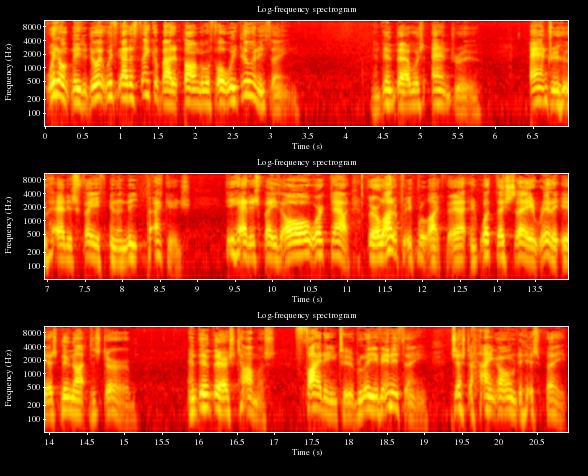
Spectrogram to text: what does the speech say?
we don't need to do it. We've got to think about it longer before we do anything. And then there was Andrew. Andrew, who had his faith in a neat package. He had his faith all worked out. There are a lot of people like that, and what they say really is do not disturb. And then there's Thomas fighting to believe anything just to hang on to his faith.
